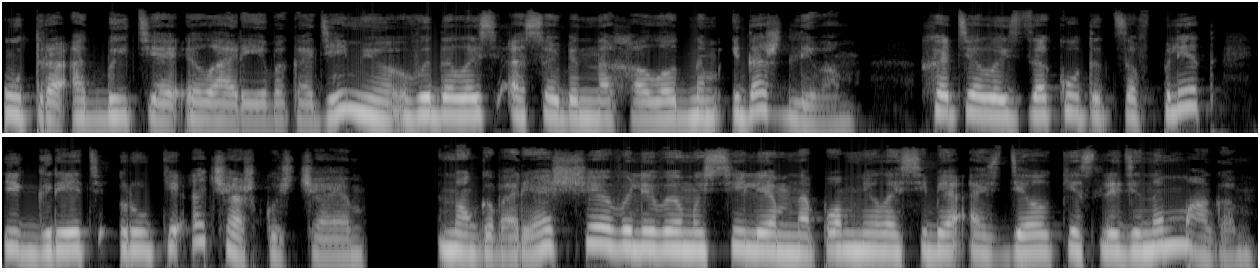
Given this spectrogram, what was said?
Утро отбытия Эларии в академию выдалось особенно холодным и дождливым. Хотелось закутаться в плед и греть руки о чашку с чаем, но говорящая волевым усилием напомнила себе о сделке с ледяным магом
